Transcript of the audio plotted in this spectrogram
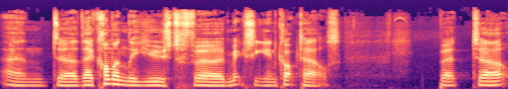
And uh, they're commonly used for mixing in cocktails. But uh,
